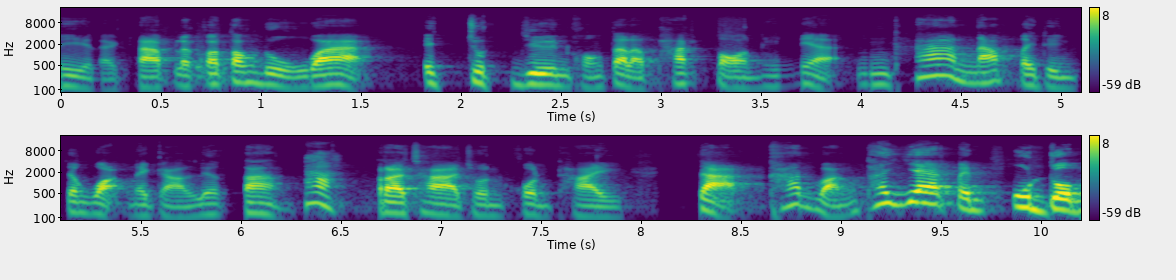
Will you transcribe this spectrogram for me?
นี่แหละครับ แล้วก็ต้องดูว่าไอ้จุดยืนของแต่ละพักตอนนี้เนี่ยถ้านับไปถึงจังหวะในการเลือกตั้งค่ะประชาชนคนไทยจะคาดหวังถ้าแยกเป็นอุดม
